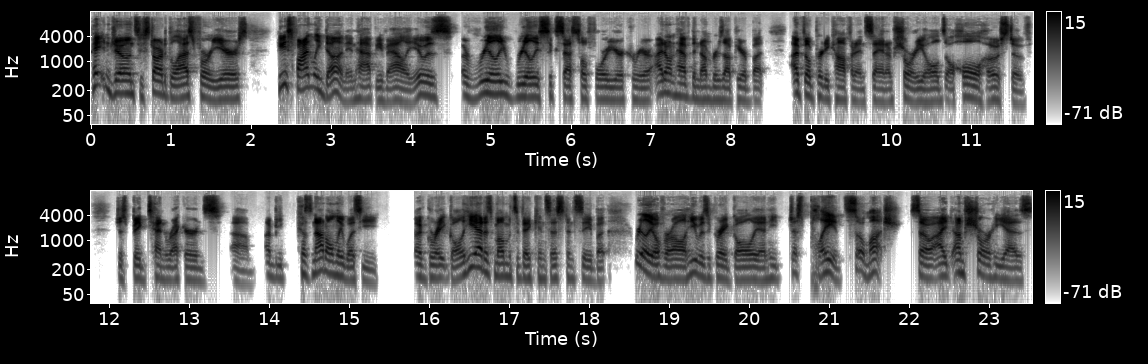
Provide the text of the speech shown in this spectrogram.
Peyton Jones, who started the last four years, he's finally done in Happy Valley. It was a really, really successful four year career. I don't have the numbers up here, but I feel pretty confident saying I'm sure he holds a whole host of just Big Ten records. Um, because not only was he a great goalie, he had his moments of inconsistency, but really overall, he was a great goalie and he just played so much. So I, I'm sure he has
